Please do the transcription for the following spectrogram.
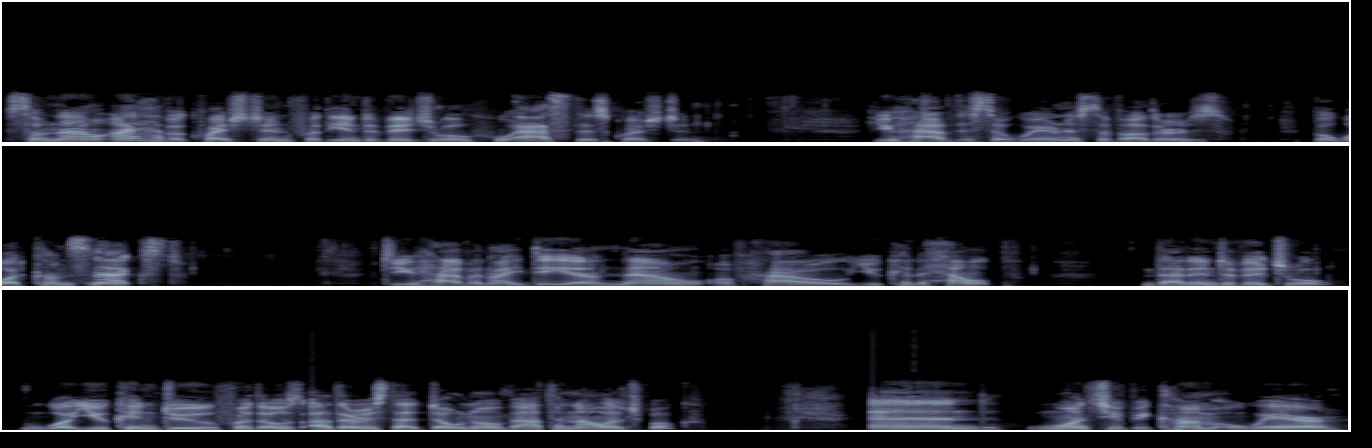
so now I have a question for the individual who asked this question. You have this awareness of others, but what comes next? Do you have an idea now of how you can help that individual? What you can do for those others that don't know about the knowledge book? And once you've become aware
